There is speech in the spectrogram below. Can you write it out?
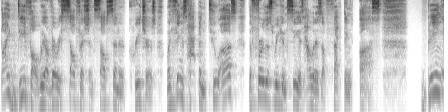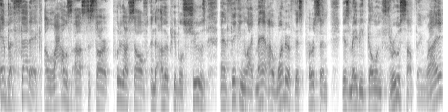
By default, we are very selfish and self-centered creatures. When things happen to us, the furthest we can see is how it is affecting us being empathetic allows us to start putting ourselves into other people's shoes and thinking like, man, I wonder if this person is maybe going through something, right?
